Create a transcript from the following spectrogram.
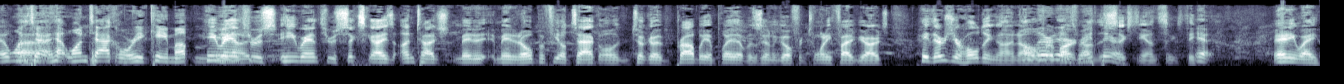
That one, ta- Uh, one tackle where he came up. and, He ran know, through. He ran through six guys untouched. Made it. Made an open field tackle. And took a probably a play that was going to go for 25 yards. Hey, there's your holding on Oh, Oliver Martin right on the there. 60 on 60. Yeah, Anyway,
